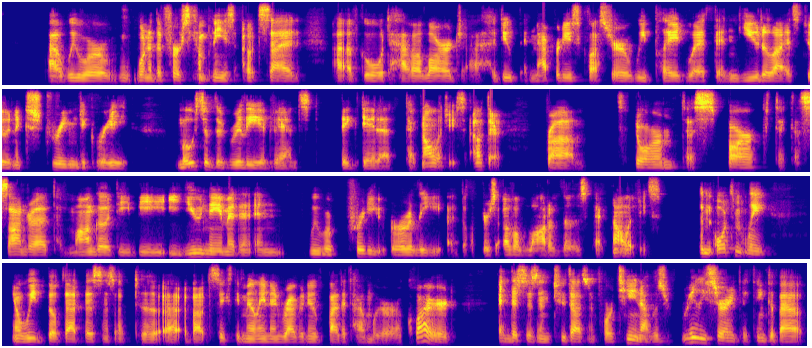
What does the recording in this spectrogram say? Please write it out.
Uh, we were one of the first companies outside uh, of Google to have a large uh, Hadoop and MapReduce cluster. We played with and utilized to an extreme degree most of the really advanced big data technologies out there, from Storm to Spark to Cassandra to MongoDB, you name it. And we were pretty early adopters of a lot of those technologies. And ultimately, you know, we built that business up to uh, about 60 million in revenue by the time we were acquired. And this is in 2014. I was really starting to think about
